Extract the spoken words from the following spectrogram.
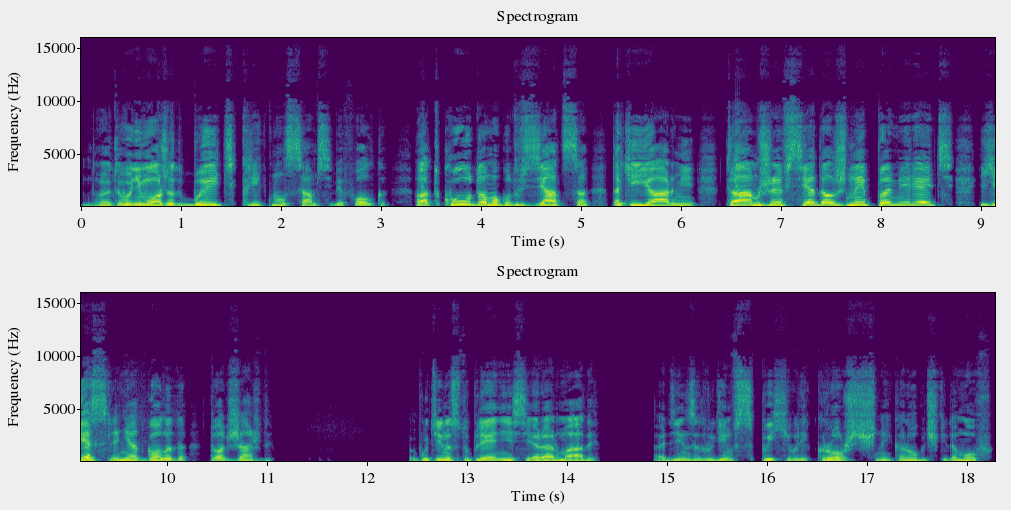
«Но этого не может быть!» — крикнул сам себе Фолка. «Откуда могут взяться такие армии? Там же все должны помереть, если не от голода, то от жажды». По пути наступления серой армады один за другим вспыхивали крошечные коробочки домов.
